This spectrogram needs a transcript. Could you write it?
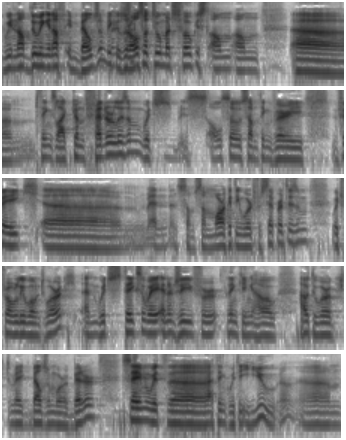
we're not doing enough in Belgium because we're also too much focused on, on um, things like confederalism, which is also something very vague um, and, and, some, some marketing word for separatism, which probably won't work and which takes away energy for thinking how, how to work to make Belgium work better. Same with, uh, I think, with the EU. Um,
